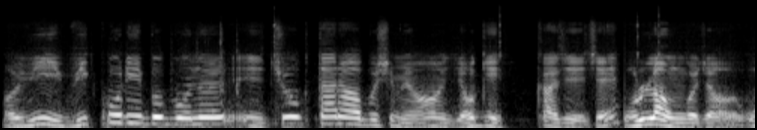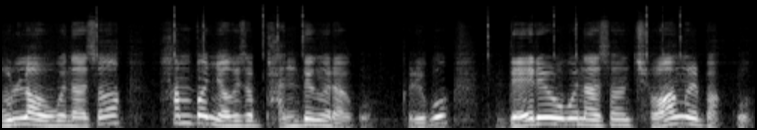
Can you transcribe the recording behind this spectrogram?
어, 위 윗꼬리 부분을 쭉 따라와 보시면 여기까지 이제 올라온 거죠. 올라오고 나서 한 번 여기서 반등을 하고 그리고 내려오고 나선 저항을 받고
